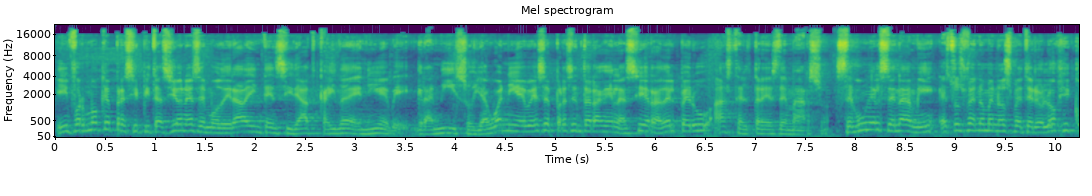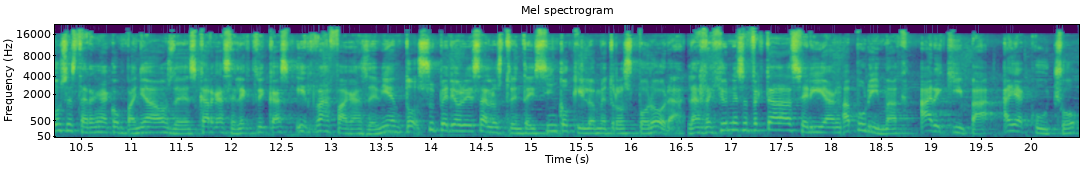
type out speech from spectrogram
informó que precipitaciones de moderada intensidad, caída de nieve, granizo y aguanieve se presentarán en la Sierra del Perú hasta el 3 de marzo. Según el CENAMI, estos fenómenos meteorológicos estarán acompañados de descargas eléctricas y ráfagas de viento superiores a los 35 kilómetros por hora. Las regiones afectadas serían Apurímac, Arequipa, Ayacucho,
